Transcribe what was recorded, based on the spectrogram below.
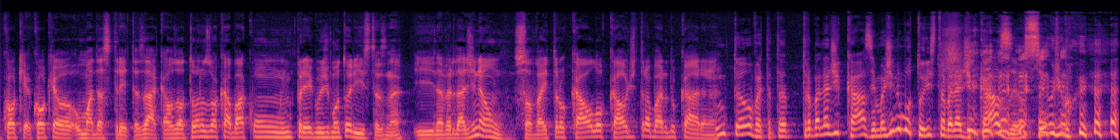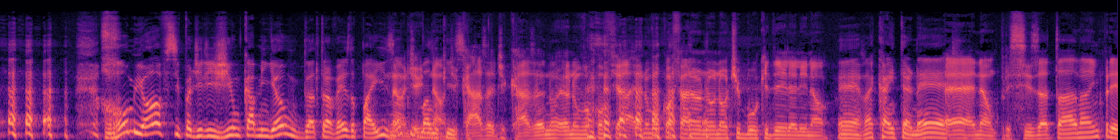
qual que, é, qual que é uma das tretas? Ah, carros autônomos vão acabar com empregos de motoristas, né? E na verdade não. Só vai trocar o local de trabalho do cara, né? Então, vai trabalhar de casa. Imagina um motorista trabalhar de casa. eu sei onde. Home office pra dirigir um caminhão através do país. Não, de, não de casa, de casa. Eu não, eu não vou confiar. eu não vou confiar no, no, notebook dele ali, não. É, vai cair a internet. É, não, precisa estar tá na empresa,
